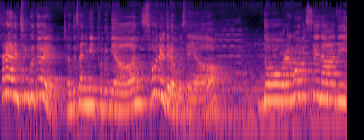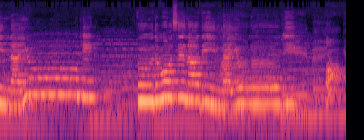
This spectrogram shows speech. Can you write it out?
사랑하는 친구들, 전도사님이 부르면 손을 들어보세요. 노랑 옷은 어디 있나요? 여기. 분홍 옷은 어디 있나요? 여기. 어?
